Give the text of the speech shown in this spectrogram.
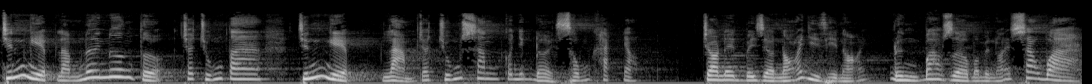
chính nghiệp làm nơi nương tựa cho chúng ta chính nghiệp làm cho chúng sanh có những đời sống khác nhau cho nên bây giờ nói gì thì nói đừng bao giờ mà mình nói sao bà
